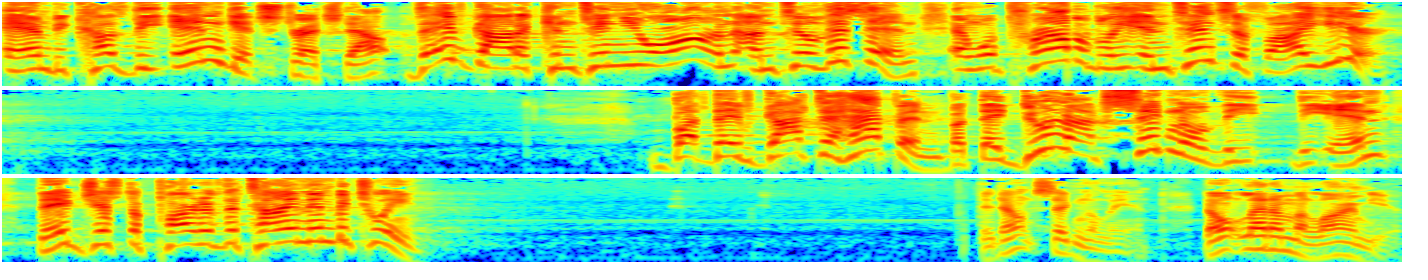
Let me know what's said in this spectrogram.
And because the end gets stretched out, they've got to continue on until this end and will probably intensify here. But they've got to happen, but they do not signal the, the end. They're just a part of the time in between. But they don't signal the end. Don't let them alarm you.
